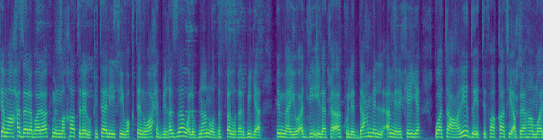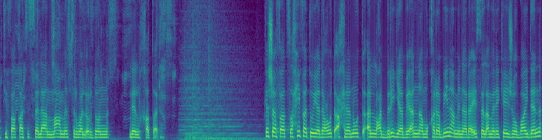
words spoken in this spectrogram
كما حذر باراك من مخاطر القتال في وقت واحد بغزة ولبنان والضفة الغربية مما يؤدي إلى تآكل الدعم الأمريكي وتعريض اتفاقات أبراهام واتفاقات السلام مع مصر والأردن للخطر. كشفت صحيفة يدعوت أحرنوت العبرية بأن مقربين من الرئيس الأمريكي جو بايدن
